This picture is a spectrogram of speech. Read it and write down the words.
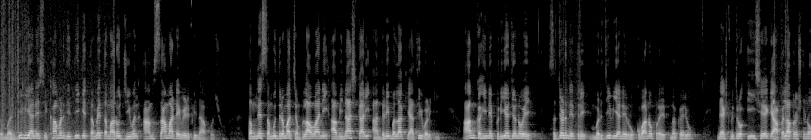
તો મરજીવિયાને શિખામણ દીધી કે તમે તમારું જીવન આમ શા માટે વેડફી નાખો છો? તમને સમુદ્રમાં ચંપલાવવાની આ વિનાશકારી આંધળી બલા ક્યાંથી વળગી? આમ કહીને પ્રિયજનોએ સજ્જડ નેત્રે મરજીવિયાને રોકવાનો પ્રયત્ન કર્યો. નેક્સ્ટ મિત્રો, ઈ છે કે આપેલા પ્રશ્નનો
